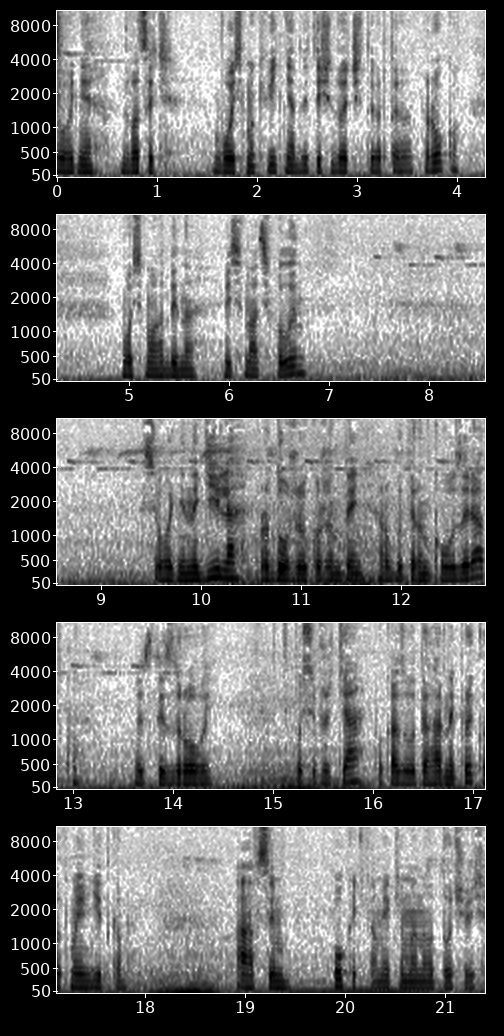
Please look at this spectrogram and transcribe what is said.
Сьогодні 28 квітня 2024 року, 8 година 18 хвилин. Сьогодні неділя. Продовжую кожен день робити ранкову зарядку, вести здоровий спосіб життя, показувати гарний приклад моїм діткам, а всім покидькам, які мене оточують,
